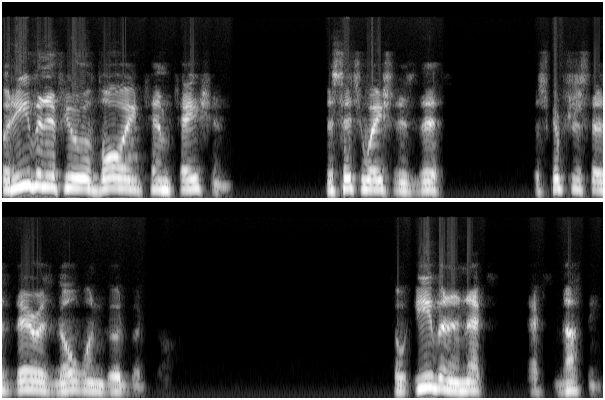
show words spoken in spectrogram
But even if you avoid temptation, the situation is this. The scripture says there is no one good but God. So even an X, X nothing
